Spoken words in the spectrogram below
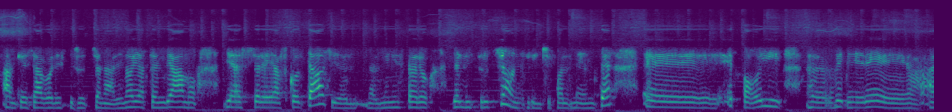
anche ai tavoli istituzionali. Noi attendiamo di essere ascoltati dal, dal Ministero dell'Istruzione principalmente e, e poi eh, vedere a, a,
